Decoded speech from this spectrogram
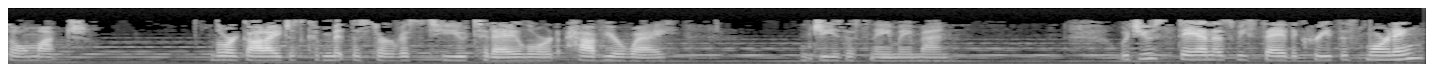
so much. Lord God, I just commit the service to you today. Lord, have your way. In Jesus' name, amen. Would you stand as we say the creed this morning?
